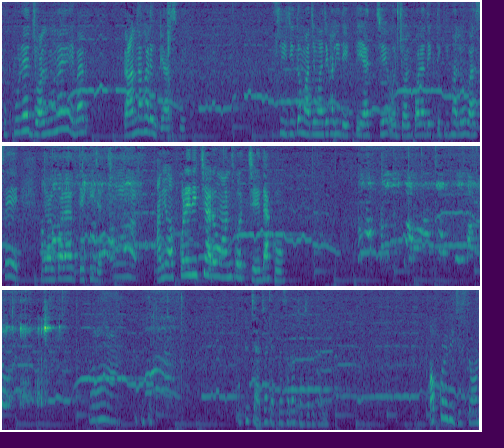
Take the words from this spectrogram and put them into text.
পুকুরে জল মনে হয় এবার রান্নাঘরে উঠে আসবে। সৃজি তো মাঝে মাঝে খালি দেখতে যাচ্ছে। ওর জল পড়া দেখতে কি ভালোবাসে? জল পড়া দেখেই যাচ্ছে। আমি অফ করে দিচ্ছি, আরও অন করছে। দেখো। চেঁচা, একটা সাদা চেঁচাতে তাহলে অফ করে দিয়েছিস তো অন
